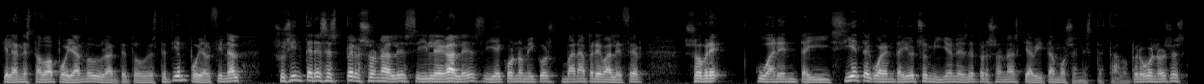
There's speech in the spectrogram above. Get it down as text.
que le han estado apoyando durante todo este tiempo y al final sus intereses personales y legales y económicos van a prevalecer sobre 47, 48 millones de personas que habitamos en este estado. Pero bueno, eso es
